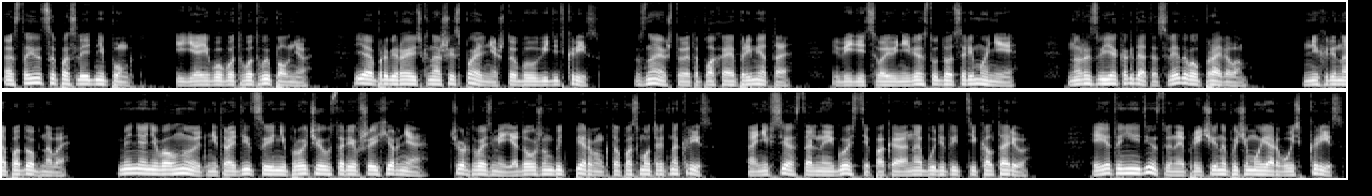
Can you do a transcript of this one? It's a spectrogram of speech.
Остается последний пункт, и я его вот-вот выполню. Я пробираюсь к нашей спальне, чтобы увидеть Крис. Знаю, что это плохая примета – видеть свою невесту до церемонии. Но разве я когда-то следовал правилам? Ни хрена подобного. Меня не волнуют ни традиции, ни прочая устаревшая херня. Черт возьми, я должен быть первым, кто посмотрит на Крис, а не все остальные гости, пока она будет идти к алтарю. И это не единственная причина, почему я рвусь к Крис.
